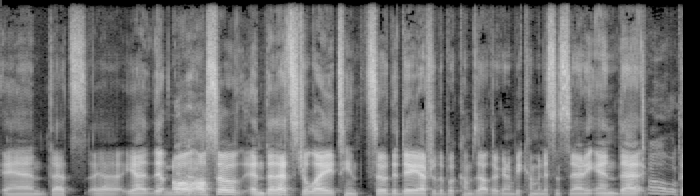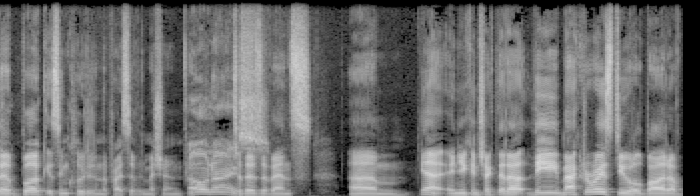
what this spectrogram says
and that's uh, yeah. The, Oh, also, and that's July eighteenth. So the day after the book comes out, they're going to be coming to Cincinnati, and that Oh, okay. the book is included in the price of admission oh, nice. to those events. Um, yeah, and you can check that out. The McElroys do a lot of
